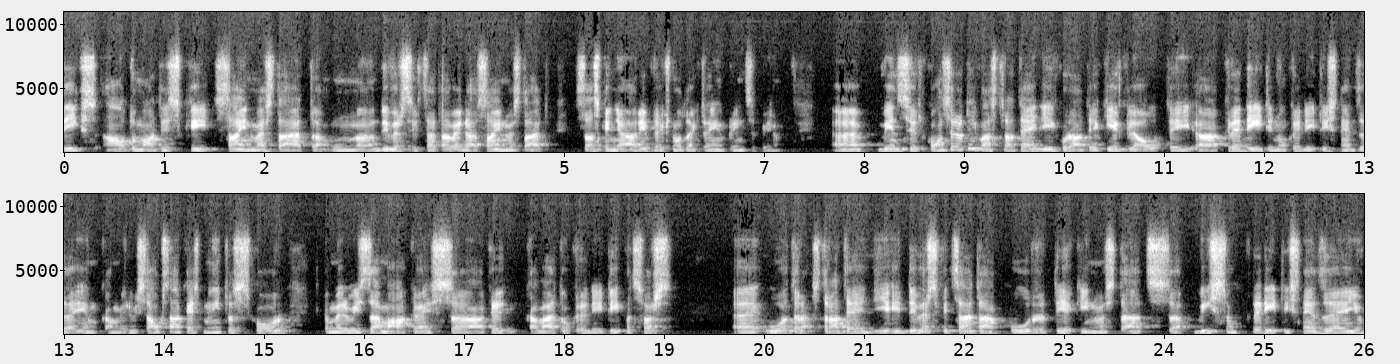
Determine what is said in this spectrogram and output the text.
tiks automātiski sainvestēta un uh, diversificētā veidā sainvestēta saskaņā ar iepriekš noteiktajiem principiem. Uh, viens ir konservatīvā stratēģija, kurā tiek iekļauti uh, kredīti no kredītu izsniedzējiem, kam ir visaugstākais mītus skolu, kam ir viszemākais uh, kavēto kredītu īpatsvars Otra stratēģija ir diversificētā, kur tiek investēts visu kredītu izsniedzēju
